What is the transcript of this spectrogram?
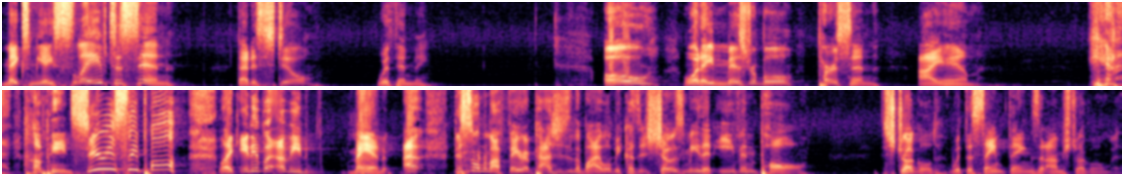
makes me a slave to sin that is still within me. Oh, what a miserable person I am. Yeah, I mean, seriously, Paul? Like anybody, I mean, man, I, this is one of my favorite passages in the Bible because it shows me that even Paul struggled with the same things that I'm struggling with.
